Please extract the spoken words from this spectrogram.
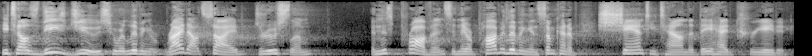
He tells these Jews who are living right outside Jerusalem in this province, and they were probably living in some kind of shanty town that they had created.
